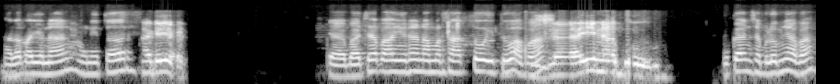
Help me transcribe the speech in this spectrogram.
Halo Pak Yunan, monitor. Hadir. Ya, baca Pak Yunan nomor satu itu apa? Zainabu. Bukan sebelumnya apa?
